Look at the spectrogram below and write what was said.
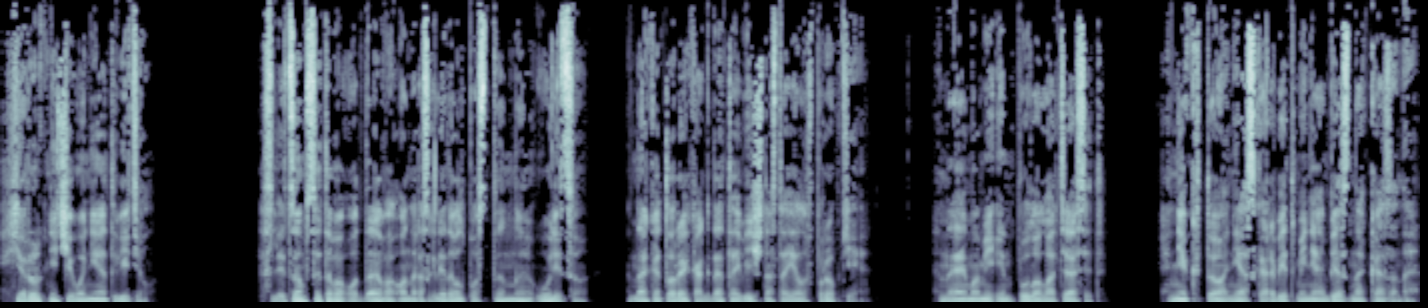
Хирург ничего не ответил. С лицом сытого удава он разглядывал пустынную улицу, на которой когда-то вечно стоял в пробке. Наймами инпула латясит. Никто не оскорбит меня безнаказанно.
